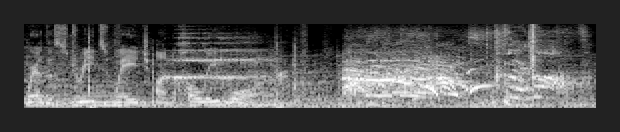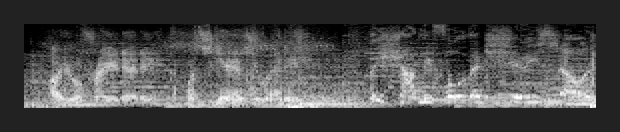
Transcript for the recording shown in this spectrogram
where the streets wage unholy war. Are you afraid, Eddie? What scares you, Eddie? They shot me full of that shitty salad.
